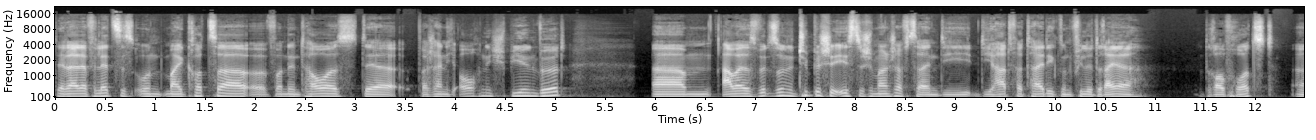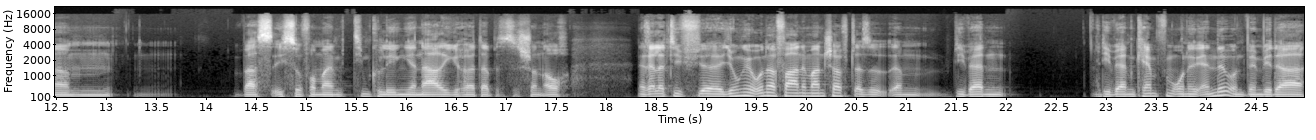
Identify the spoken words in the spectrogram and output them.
der leider verletzt ist, und Mike Kotzer äh, von den Towers, der wahrscheinlich auch nicht spielen wird. Ähm, aber es wird so eine typische estische Mannschaft sein, die, die hart verteidigt und viele Dreier drauf rotzt. Ähm, was ich so von meinem Teamkollegen Janari gehört habe, ist es schon auch eine relativ äh, junge, unerfahrene Mannschaft. Also ähm, die werden, die werden kämpfen ohne Ende und wenn wir da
